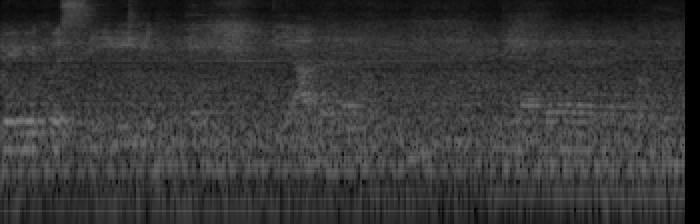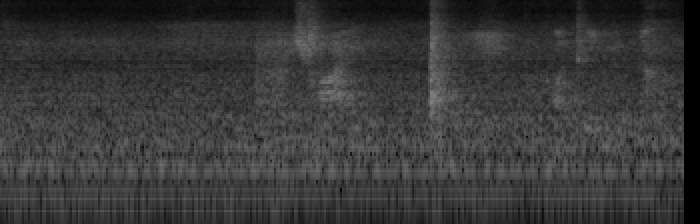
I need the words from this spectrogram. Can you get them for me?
Maybe we could see the other, the other try continue.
